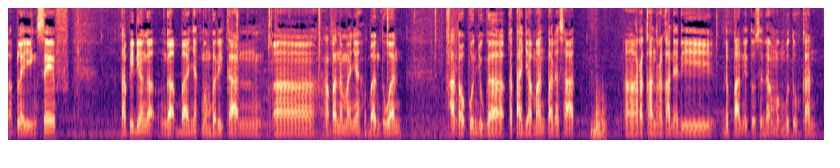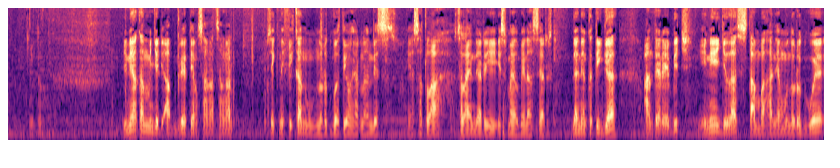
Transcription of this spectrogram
uh, playing safe tapi dia nggak nggak banyak memberikan uh, apa namanya bantuan ataupun juga ketajaman pada saat uh, rekan-rekannya di depan itu sedang membutuhkan gitu. Ini akan menjadi upgrade yang sangat-sangat signifikan menurut gue Theo Hernandez ya setelah selain dari Ismail Benacer dan yang ketiga Ante Rebic ini jelas tambahan yang menurut gue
